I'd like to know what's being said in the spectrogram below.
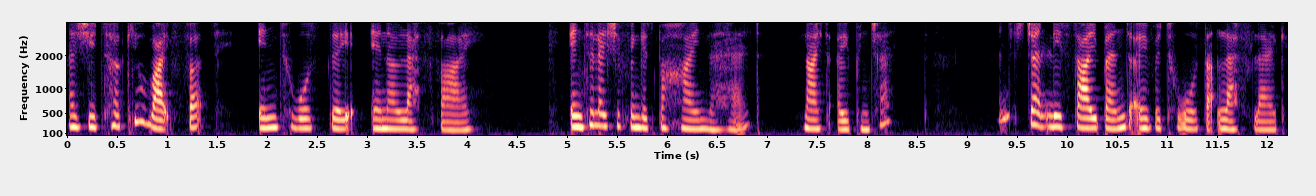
as you tuck your right foot in towards the inner left thigh. Interlace your fingers behind the head, nice open chest and just gently side bend over towards that left leg,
